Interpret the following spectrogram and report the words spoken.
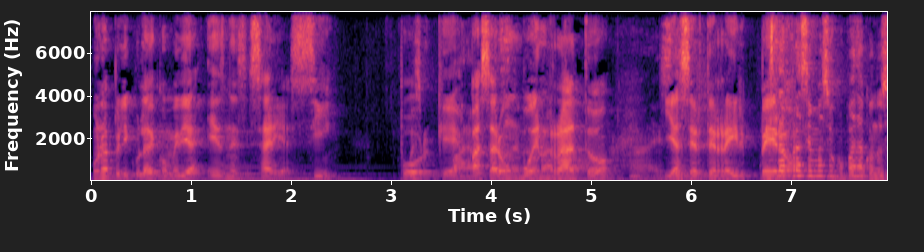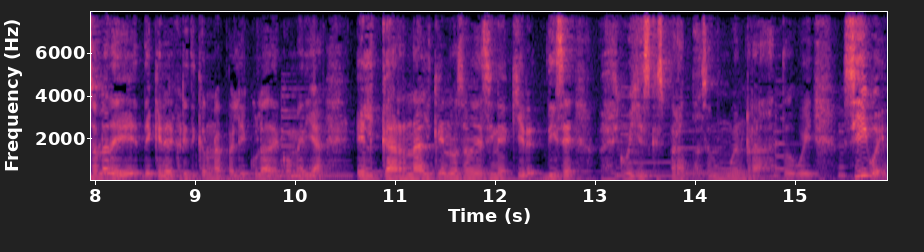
Una película de comedia es necesaria, sí. Pues, Porque pasar un buen rato y hacerte reír, Es la pero frase más ocupada cuando se habla de, de querer criticar una película de comedia. El carnal que no sabe de cine quiere, dice, ay, güey, es que es para pasar un buen rato, güey. Sí, güey.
